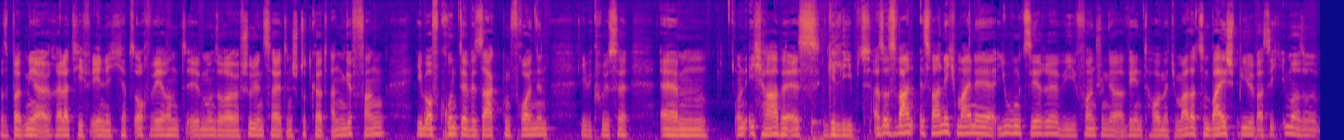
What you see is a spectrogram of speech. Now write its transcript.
Also bei mir relativ ähnlich. Ich habe es auch während eben unserer Studienzeit in Stuttgart angefangen, eben aufgrund der besagten Freundin, liebe Grüße. Ähm, und ich habe es geliebt. Also es war, es war nicht meine Jugendserie, wie vorhin schon erwähnt, How I Met Your Mother zum Beispiel, was ich immer so,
